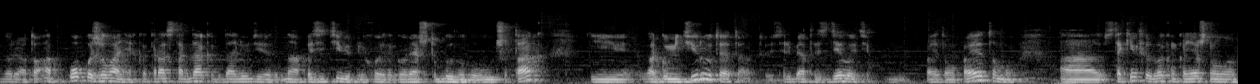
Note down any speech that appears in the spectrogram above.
говорю, а то, о, о пожеланиях как раз тогда, когда люди на позитиве приходят и говорят, что было бы лучше так, и аргументируют это, то есть, ребята, сделайте поэтому, поэтому, а с таким фидбэком, конечно,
